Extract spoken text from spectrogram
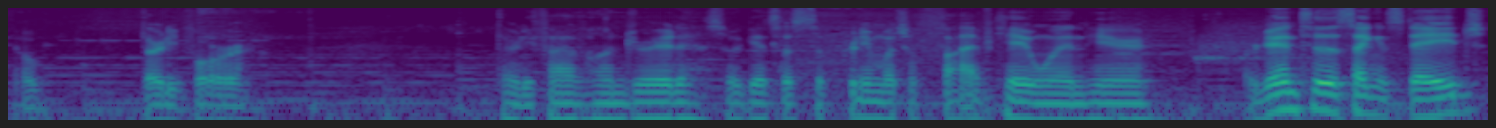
you know, 34, 3,500. So it gets us to pretty much a 5K win here. We're getting to the second stage.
